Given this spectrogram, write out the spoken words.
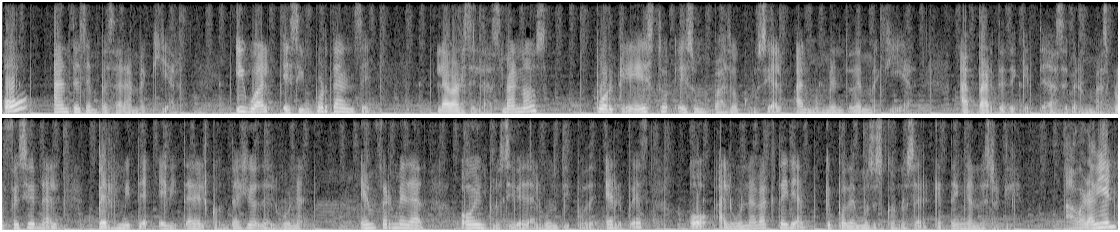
o antes de empezar a maquillar. Igual es importante lavarse las manos porque esto es un paso crucial al momento de maquillar aparte de que te hace ver más profesional, permite evitar el contagio de alguna enfermedad o inclusive de algún tipo de herpes o alguna bacteria que podemos desconocer que tenga nuestra cliente. Ahora bien,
